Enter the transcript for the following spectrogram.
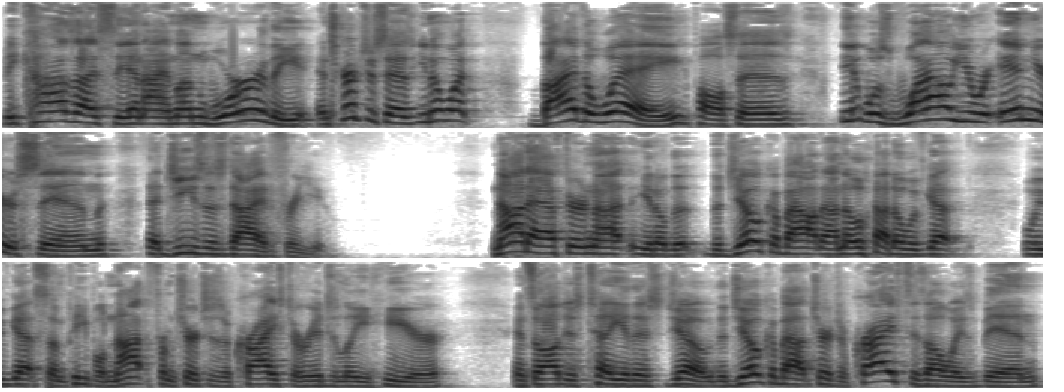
because I sin, I'm unworthy. And Scripture says, you know what? By the way, Paul says, it was while you were in your sin that Jesus died for you. Not after, not, you know, the, the joke about, I know, I know we've got we've got some people not from Churches of Christ originally here. And so I'll just tell you this joke. The joke about Church of Christ has always been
